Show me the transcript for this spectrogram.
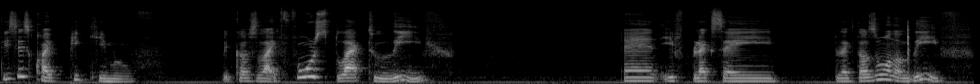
This is quite picky move because like force black to leave. And if black say black doesn't want to leave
